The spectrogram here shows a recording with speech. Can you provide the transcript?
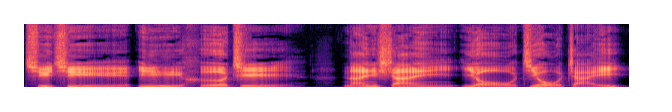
去去欲何之？南山有旧宅。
